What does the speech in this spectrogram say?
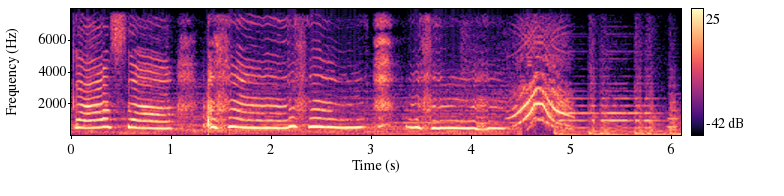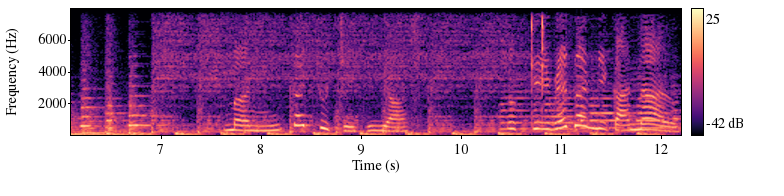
casa. Manita chucherías. Suscríbete a mi canal.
